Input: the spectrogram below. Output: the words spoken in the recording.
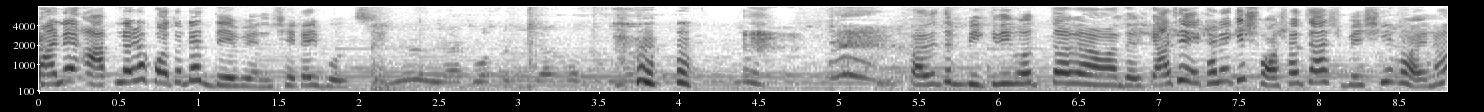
মানে আপনারা কতটা দেবেন সেটাই বলছি। তাহলে তো বিক্রি করতে হবে আমাদেরকে। আচ্ছা এখানে কি শশা চাষ বেশি হয় না?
